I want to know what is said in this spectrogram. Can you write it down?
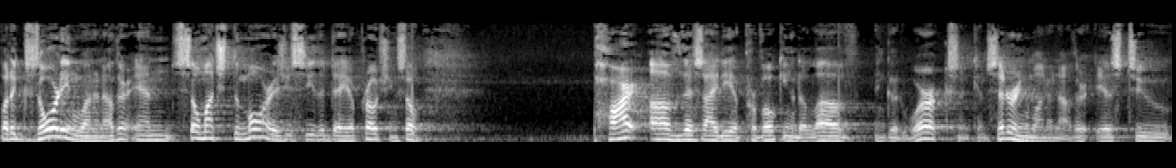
but exhorting one another and so much the more as you see the day approaching. So part of this idea of provoking into love and good works and considering one another is to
